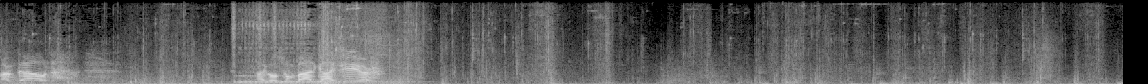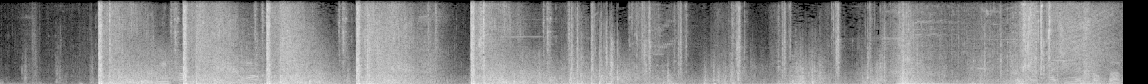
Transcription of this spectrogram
I'm down. I got some bad guys here. Coming forward. Patching myself up.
